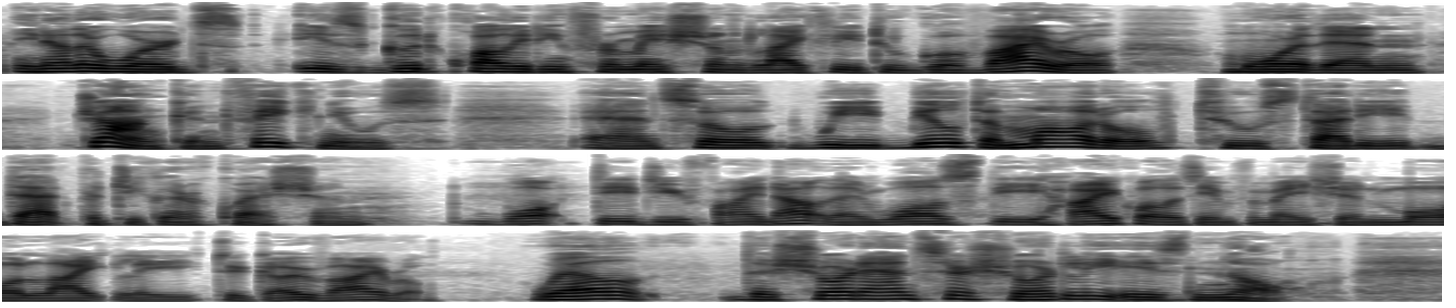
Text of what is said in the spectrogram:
In other words, is good quality information likely to go viral more than junk and fake news? And so we built a model to study that particular question. What did you find out then? Was the high quality information more likely to go viral? Well, the short answer shortly is no.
